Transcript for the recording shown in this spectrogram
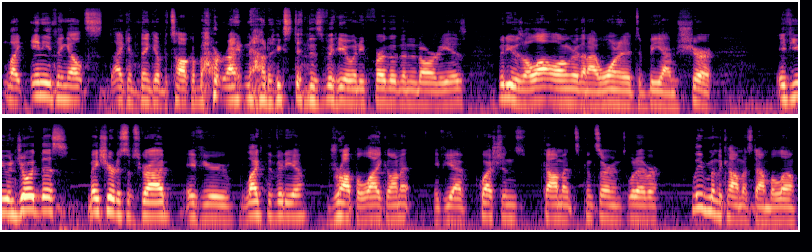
like anything else I can think of to talk about right now to extend this video any further than it already is, video is a lot longer than I wanted it to be, I'm sure. If you enjoyed this, make sure to subscribe. If you liked the video, drop a like on it. If you have questions, comments, concerns, whatever, leave them in the comments down below.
